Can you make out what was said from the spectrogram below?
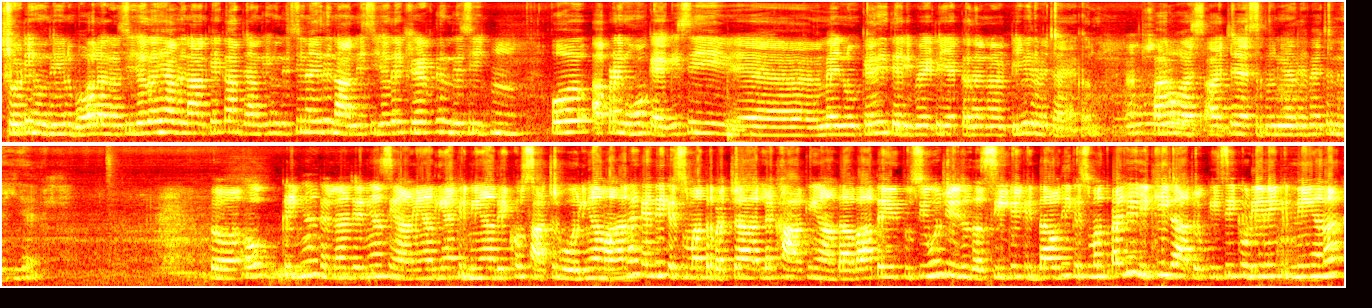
ਛੋਟੀ ਹੁੰਦੀ ਇਹਨੂੰ ਬਹੁਤ ਲਗਨ ਸੀ। ਜਦੋਂ ਇਹ ਆਪਣੇ ਨਾਨਕੇ ਘਰ ਜਾਂਦੀ ਹੁੰਦੀ ਸੀ ਨਾ ਇਹਦੇ ਨਾਨੀ ਸੀ ਜਦੋਂ ਇਹ ਖੇਡਦੀ ਹੁੰਦੀ ਸੀ ਉਹ ਆਪਣੇ ਮੂੰਹੋਂ ਕਹਿ ਗਈ ਸੀ ਅਹ, ਮੈਨੂੰ ਕਹਿੰਦੀ ਤੇਰੀ ਬੇਟੀ ਇੱਕ ਦਿਨ ਟੀਵੀ ਦੇ ਵਿੱਚ ਆਇਆ ਕਰੂ। ਪਰ ਉਹ ਅੱਜ- ਅੱਜ ਇਸ ਦੁਨੀਆ ਦੇ ਵਿੱਚ ਨਹੀਂ ਹੈ। ਤਾਂ ਉਹ ਕਈਆਂ ਗੱਲਾਂ ਜਿਹੜੀਆਂ ਸਿਆਣਿਆਂ ਦੀਆਂ ਕਿੰਨੀਆਂ ਦੇਖੋ ਸੱਚ ਹੋ ਰਹੀਆਂ ਵਾ ਕਹਿੰਦੇ ਕਿਸਮਤ ਬੱਚਾ ਲਿਖਾ ਕੇ ਆਂਦਾ ਵਾ ਤੇ ਤੁਸੀਂ ਉਹ ਚੀਜ਼ ਦੱਸੀ ਕਿ ਕਿੱਦਾਂ ਉਹਦੀ ਕਿਸਮਤ ਪਹਿਲੇ ਲਿਖੀ ਜਾ ਚੁੱਕੀ ਸੀ ਕੁੜੀ ਨੇ ਕਿੰਨੀ, ਹਨਾ?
